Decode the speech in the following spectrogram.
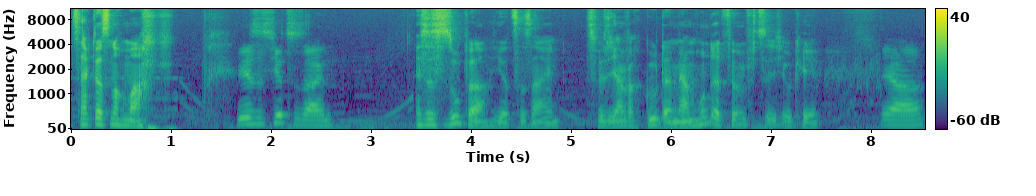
Sag das nochmal. Wie ist es hier zu sein? Es ist super, hier zu sein. Es fühlt sich einfach gut an. Wir haben 150, okay. Ja.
